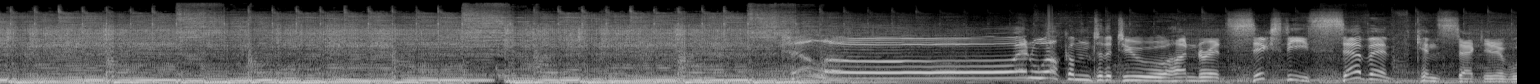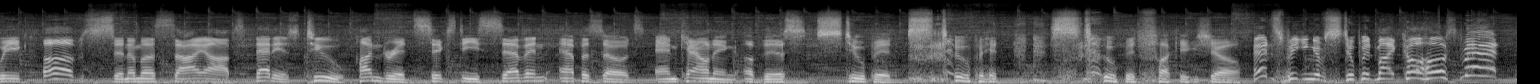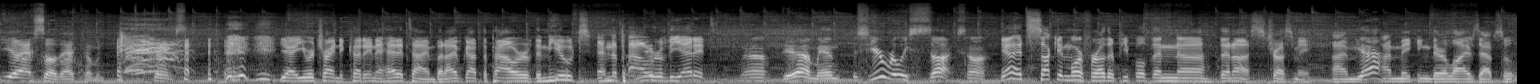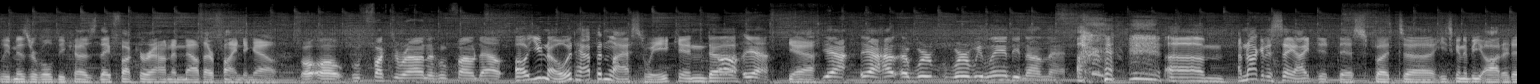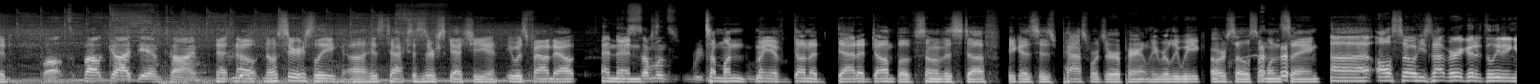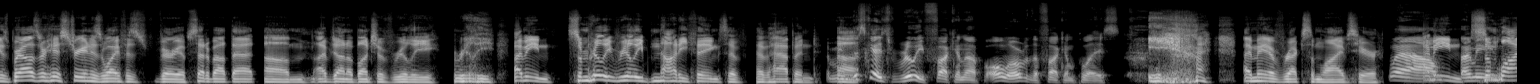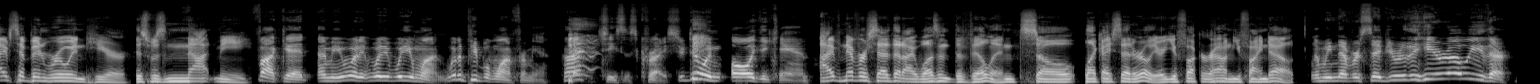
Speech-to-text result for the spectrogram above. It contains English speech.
Welcome to the 267th consecutive week of Cinema Psyops. That is 267 episodes and counting of this stupid, stupid, stupid fucking show. And speaking of stupid, my co-host Matt. Yeah, I saw that coming. Thanks. Yeah, you were trying to cut in ahead of time, but I've got the power of the mute and the power of the edit. Uh, yeah, man. This year really sucks, huh? Yeah, it's sucking more for other people than uh, than us. Trust me. I'm Yeah. I'm making their lives absolutely miserable because they fucked around and now they're finding out. Uh oh, who fucked around and who found out? Oh, you know, it happened last week, and uh, oh, yeah. yeah. Yeah, yeah. How, uh, where, where are we landing on that? Um, I'm not gonna say I did this, but uh, he's gonna be audited. well, it's about goddamn time. No, no, seriously, uh, his taxes are sketchy, and it was found out. And then Someone's. Re- someone may have done a data dump of some of his stuff because his passwords are apparently really weak, or so someone's saying. Uh, also, he's not very good at deleting his browser history, and his wife is very upset about that. Um, I've done a bunch of really, really, I mean, some really, really naughty things have have happened. I mean, Uh, this guy's really fucking up all over the fucking place. yeah, I may have wrecked some lives here. Well, I mean, I mean, some lives have been ruined here. This was not me. fuck it. I mean, what, what, what do you want? What do people want from you? Huh? Jesus Christ. You're doing all you can. I've never said that I wasn't the villain. So, like I said earlier, you fuck around, you find out. And we never said you were the hero either.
